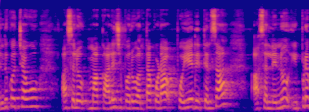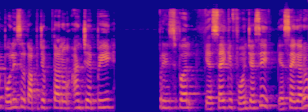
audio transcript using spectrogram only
ఎందుకు వచ్చావు? అసలు మా కాలేజీ పరువు అంతా కూడా పోయేది తెలుసా? అసలు నిన్ను ఇప్పుడే పోలీసులకు అప్పచెప్తాను అని చెప్పి ప్రిన్సిపల్ ఎస్ఐకి ఫోన్ చేసి ఎస్ఐ గారు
